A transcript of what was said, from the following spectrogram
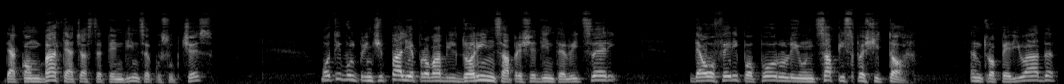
de a combate această tendință cu succes, motivul principal e probabil dorința președintelui țării de a oferi poporului un țap ispășitor, într-o perioadă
